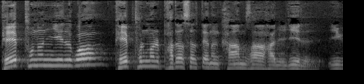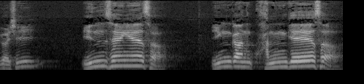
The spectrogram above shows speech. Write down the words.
베푸는 일과 베풀음을 받았을 때는 감사할 일, 이것이 인생에서, 인간 관계에서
